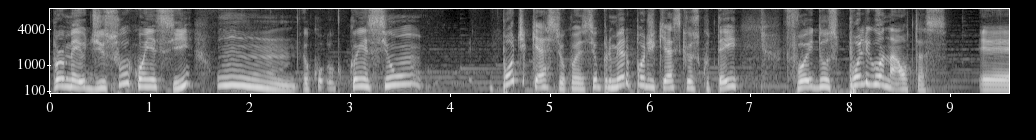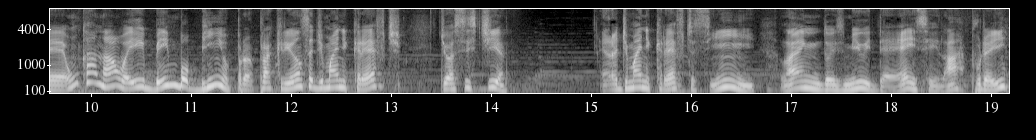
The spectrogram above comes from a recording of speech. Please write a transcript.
Por meio disso, eu conheci um. Eu conheci um, podcast, eu conheci o primeiro podcast que eu escutei foi dos Poligonautas. É um canal aí bem bobinho pra, pra criança de Minecraft que eu assistia. Era de Minecraft assim, lá em 2010, sei lá, por aí.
